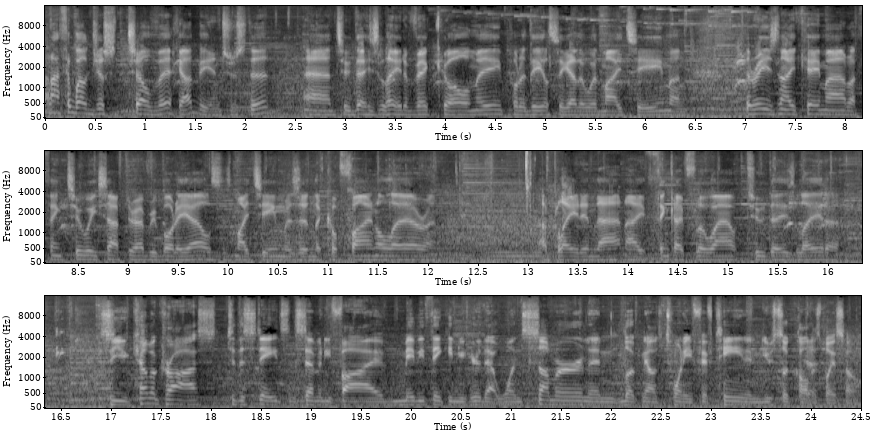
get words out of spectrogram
And I thought, well, just tell Vic I'd be interested. And two days later, Vic called me, put a deal together with my team. And the reason I came out, I think, two weeks after everybody else is my team was in the cup final there. And I played in that, and I think I flew out two days later. So you come across to the States in 75, maybe thinking you hear that one summer, and then look, now it's 2015, and you still call Yeah. this place home.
